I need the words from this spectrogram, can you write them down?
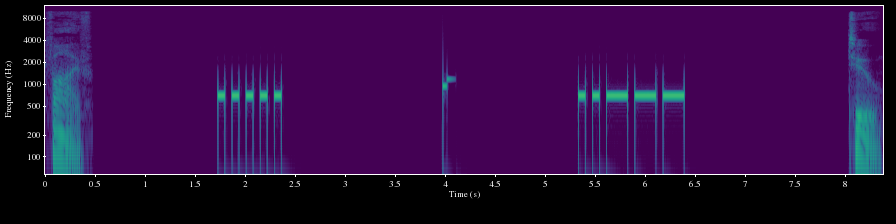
5. 2.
